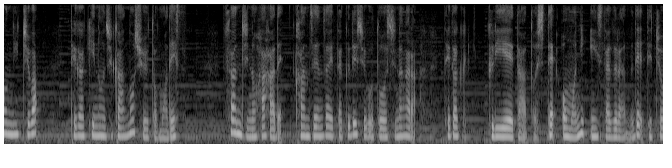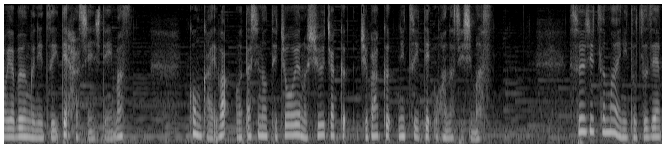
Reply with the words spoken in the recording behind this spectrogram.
こんにちは。手書きの時間のしゅうともです。3児の母で完全在宅で仕事をしながら手書きクリエイターとして主にインスタグラムで手帳や文具について発信しています。今回は私の手帳への執着呪縛についてお話しします。数日前に突然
